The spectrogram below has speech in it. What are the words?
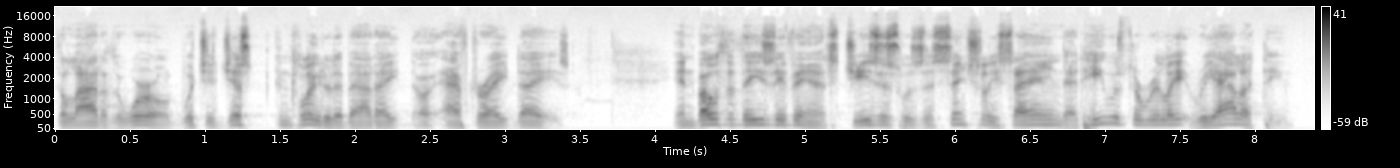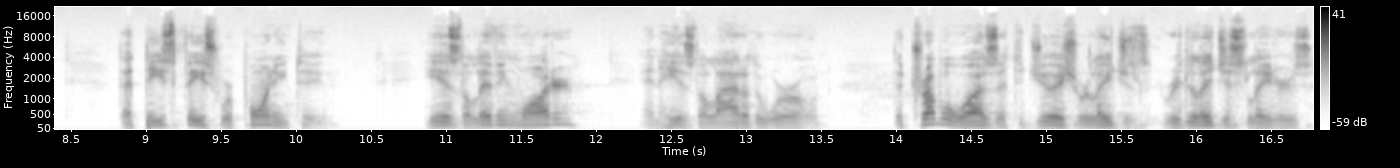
the light of the world, which had just concluded about eight, uh, after eight days. In both of these events, Jesus was essentially saying that he was the reality that these feasts were pointing to. He is the living water, and he is the light of the world. The trouble was that the Jewish religious, religious leaders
